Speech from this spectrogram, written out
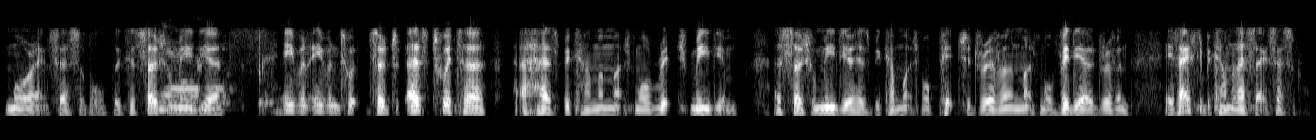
more accessible because social Yeah. media even even tw- so t- as twitter has become a much more rich medium as social media has become much more picture driven much more video driven it's actually become less accessible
